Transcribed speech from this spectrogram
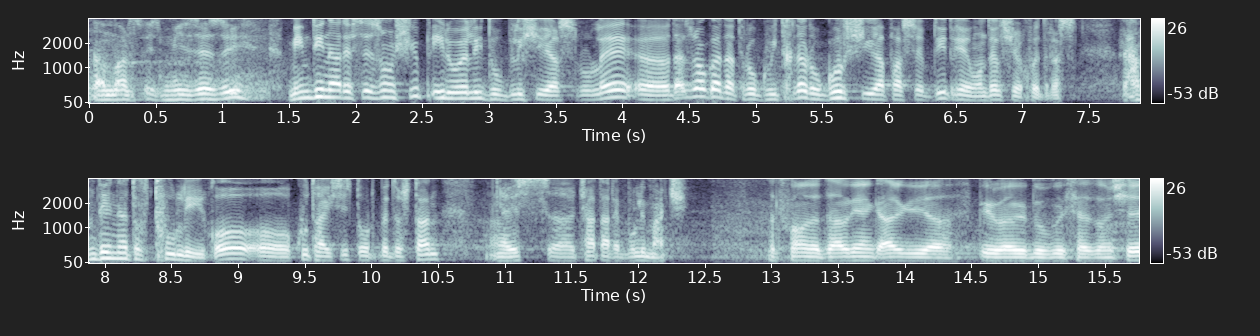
ვეძებო ამ მარცხის მიზეზი. მიმდინარე სეზონში პირველი დუბლი შეასრულე. და ზოგადად რო გითხრა როგორ შეაფასებდი დღევანდელ შეხვედრას? რამდენად რთული იყო ქუთაისის ტორპედოსთან ეს ჩატარებული მატჩი? რა თქმა უნდა ძალიან კარგია პირველი დუბლი სეზონში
